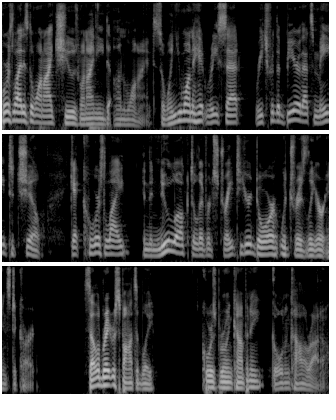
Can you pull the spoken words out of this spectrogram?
Coors Light is the one I choose when I need to unwind. So when you want to hit reset, reach for the beer that's made to chill. Get Coors Light in the new look delivered straight to your door with Drizzly or Instacart. Celebrate responsibly. Coors Brewing Company, Golden, Colorado.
